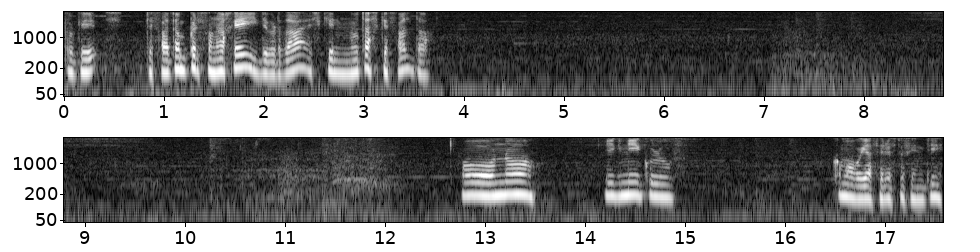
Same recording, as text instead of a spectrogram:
Porque te falta un personaje y de verdad es que notas que falta. Oh no, Igniculus. ¿Cómo voy a hacer esto sin ti?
